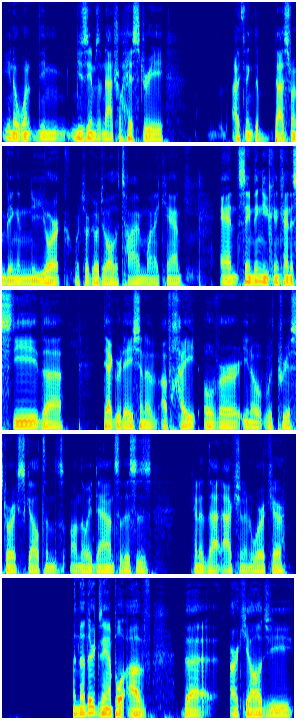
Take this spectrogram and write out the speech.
you know, one of the museums of natural history, I think the best one being in New York, which I go to all the time when I can. And same thing, you can kind of see the degradation of, of height over, you know, with prehistoric skeletons on the way down. So this is kind of that action and work here. Another example of the archaeology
